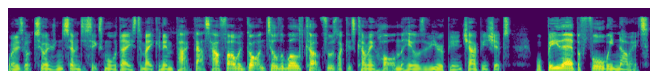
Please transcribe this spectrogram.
Well, he's got 276 more days to make an impact. That's how far we've got until the World Cup. Feels like it's coming hot on the heels of the European Championships. We'll be there before we know it.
